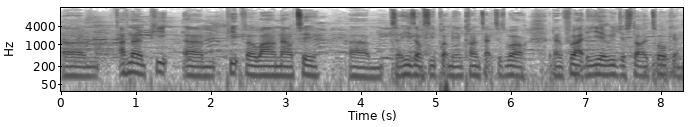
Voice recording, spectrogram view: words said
Um, I've known Pete um, Pete for a while now too. Um, so he's obviously put me in contact as well. And then throughout the year, we just started talking.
